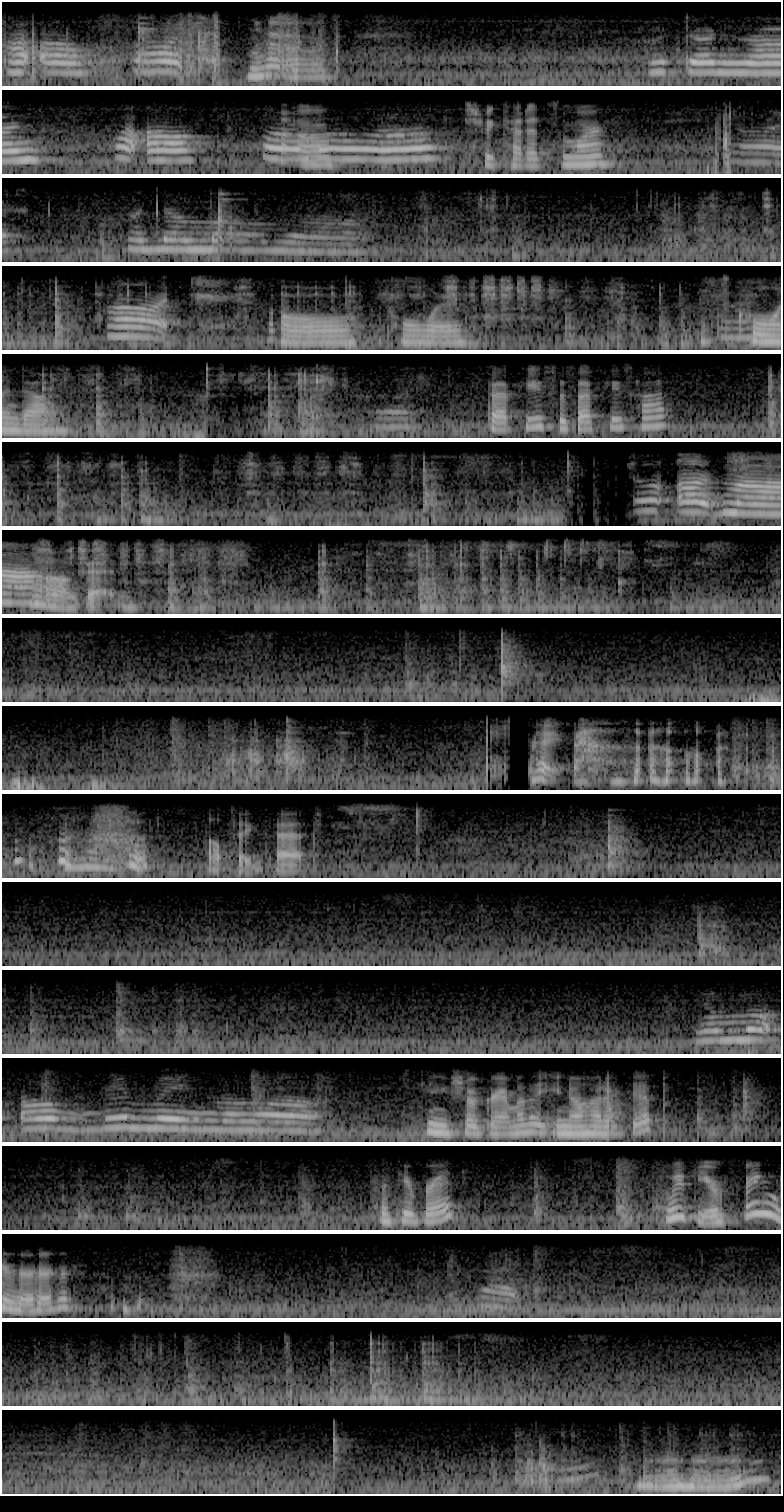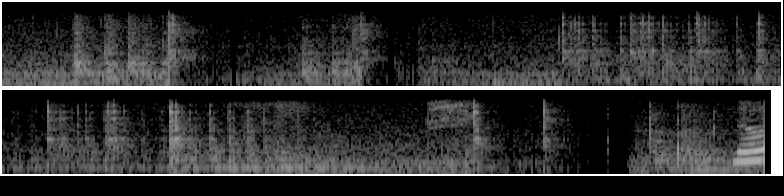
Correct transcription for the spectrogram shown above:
Uh-oh. Hot. Uh-oh. Hot done. Uh-oh. Uh-oh. Should we cut it some more? Hot. Hot done, Mama. Hot. Oh, pull away. It's cooling down. That piece, is that piece hot? Hot, Mom. Oh, good. Hey. I'll take that. Mama, um, lemon, Mama. Can you show Grandma that you know how to dip? With your bread? With your finger? Right. mm-hmm. No.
